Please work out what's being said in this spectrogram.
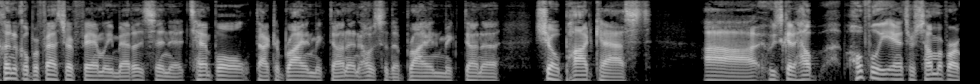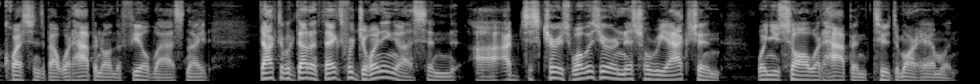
clinical professor of family medicine at Temple, Dr. Brian McDonough, and host of the Brian McDonough Show podcast, uh, who's going to help hopefully answer some of our questions about what happened on the field last night. Dr. McDonough, thanks for joining us. And uh, I'm just curious, what was your initial reaction when you saw what happened to Damar Hamlin?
